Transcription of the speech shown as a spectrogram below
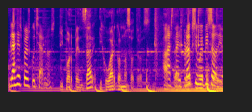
Gracias por escucharnos. Y por pensar y jugar con nosotros. Hasta, el, próximo, episodio.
